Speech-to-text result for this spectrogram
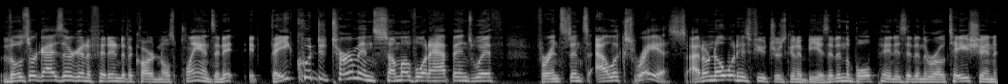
those are guys that are going to fit into the Cardinals' plans, and it, it they could determine some of what happens with, for instance, Alex Reyes. I don't know what his future is going to be. Is it in the bullpen? Is it in the rotation?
